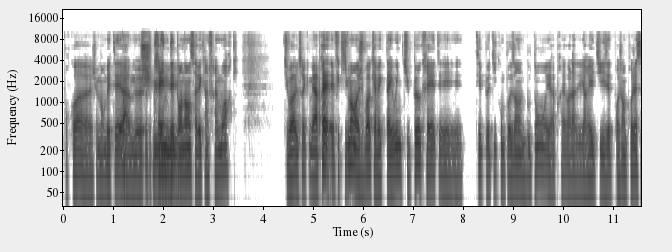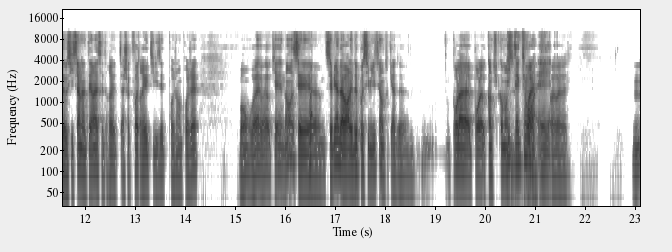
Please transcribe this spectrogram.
pourquoi euh, je vais m'embêter à me créer une dépendance avec un framework? Tu vois le truc. Mais après, effectivement, je vois qu'avec Tywin, tu peux créer tes, petits composants de boutons et après, voilà, les réutiliser de projet en projet. C'est aussi ça l'intérêt, c'est à chaque fois de réutiliser de projet en projet. Bon, ouais, ouais, ok. Non, c'est c'est bien d'avoir les deux possibilités, en tout cas, de, pour la, pour quand tu commences. Exactement. et... Hmm.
